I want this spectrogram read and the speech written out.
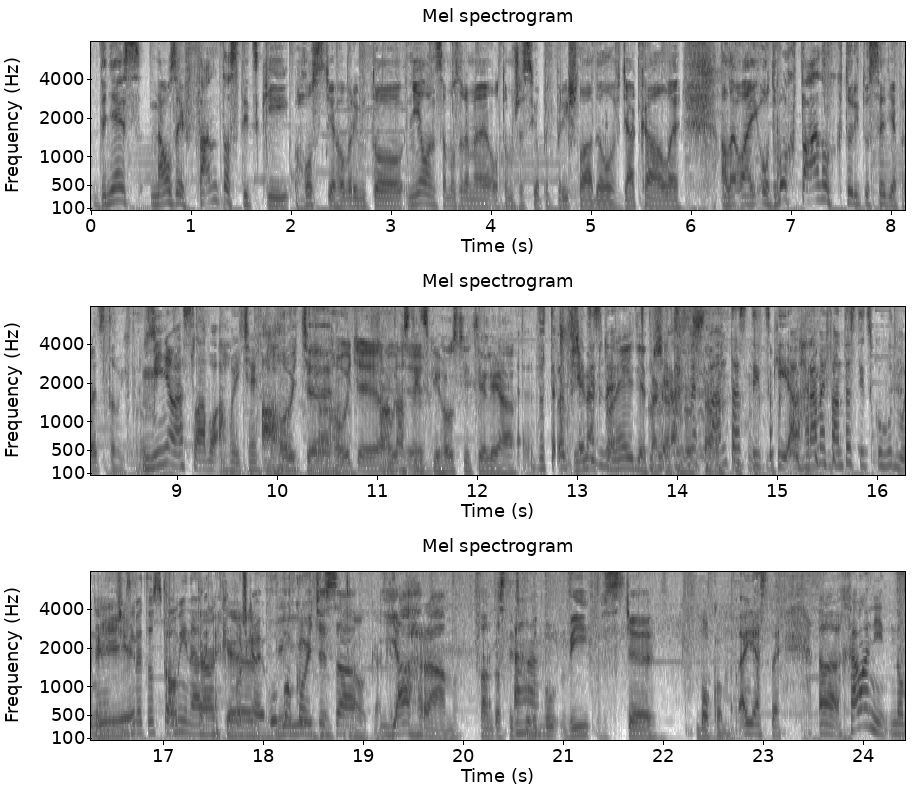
Dnes naozaj fantastickí hostie. Hovorím to nielen samozrejme o tom, že si opäť prišla Adel vďaka, ale, ale aj o dvoch pánoch, ktorí tu sedia. Predstav ich, prosím. Miňo a Slavo, ahojte. Ahojte. Ahojte, Fantastickí hostitelia. Inak to nejde, taká že- sme zostava. fantastickí a hráme fantastickú hudbu, neviem, či sme to spomínali. také- Počkaj, upokojte sa. No. Ja hrám fantastickú hudbu, vy ste bokom. A Jasné. Uh, chalani, no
